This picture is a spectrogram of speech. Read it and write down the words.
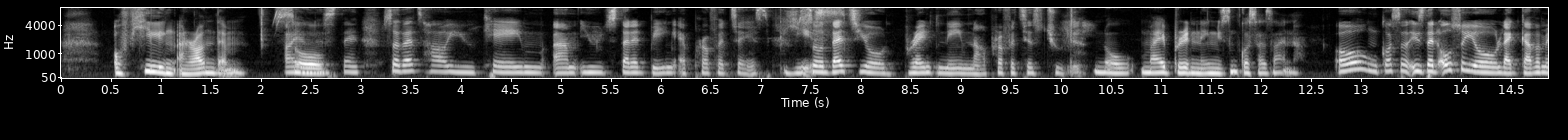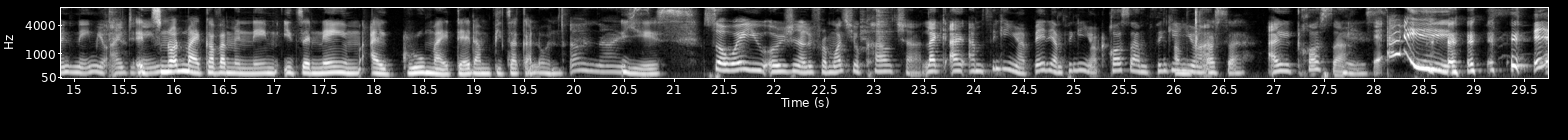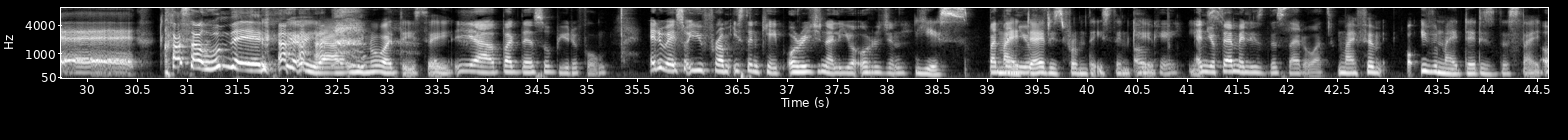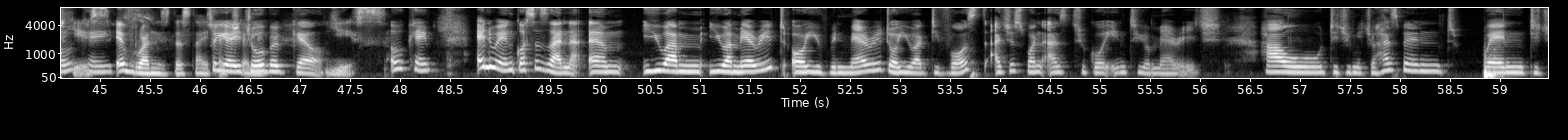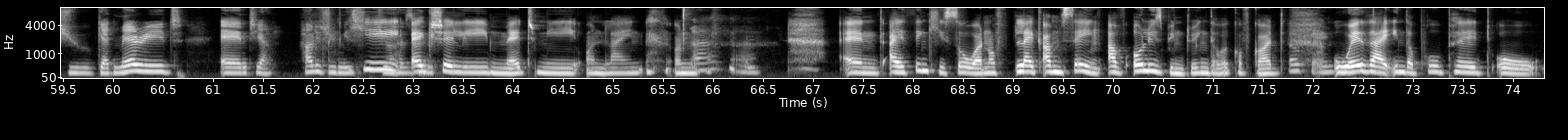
of healing around them I so understand. So that's how you came. Um, you started being a prophetess. Yes. So that's your brand name now, prophetess Tuli. no my brand name is nkosazana Oh, Nkosa, is that also your like government name, your ID it's name? not my government name it's a name i grew my dad i'm pizza kalon Oh, nice. yes So where are you originally from? What's your culture? Like I, I'm thinking you're Pedi, I'm thinking you're Xhosa, I'm thinking i'm you're Xhosa. Are you Xhosa? Yes. Hey! Xhosa woman. yeah you know what they say yeah, but they're so beautiful. Anyway, so you're from Eastern Cape originally, your origin. yes But my dad is from the eastern cape Okay. And your family is this side or what? my fam even my dad is this side Okay. yes everyone is this side So you're a actually. Joburg girl. yes Okay. Anyway, Nkosazana, um, you are you are married or you've been married or you are divorced. I just want us to go into your marriage. How did you meet your husband? When did you get married? And yeah, how did you meet your he actually met me online on Ah, and i think he saw one of like i'm saying i've always been doing the work of god okay. whether in the pulpit or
